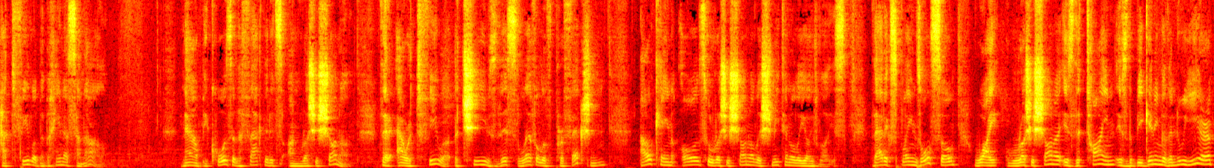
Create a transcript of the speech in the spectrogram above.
hatfila bebechina sanal. Now, because of the fact that it's on Rosh Hashanah, that our tefillah achieves this level of perfection, al kain oz hu Rosh Hashanah l'shmitin That explains also why Rosh Hashanah is the time, is the beginning of the new year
